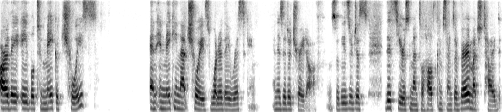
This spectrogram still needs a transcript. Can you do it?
are they able to make a choice? And in making that choice, what are they risking? And is it a trade-off? So these are just, this year's mental health concerns are very much tied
